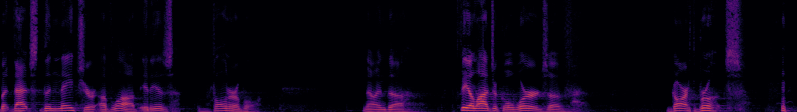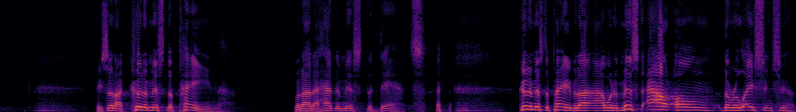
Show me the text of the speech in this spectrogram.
But that's the nature of love. It is vulnerable. Now, in the theological words of Garth Brooks, he said, I could have missed the pain, but I'd have had to miss the dance. Could have missed the pain, but I, I would have missed out on the relationship.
